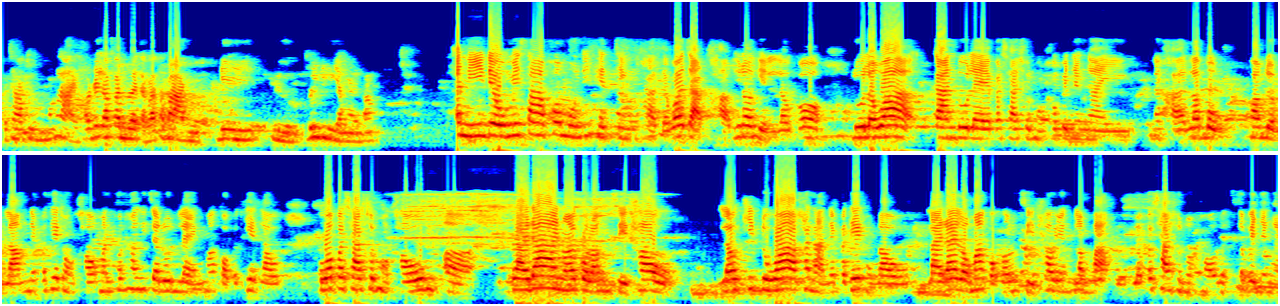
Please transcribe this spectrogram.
ประชาชนทั้งหลายเขาได้รับการดูแลจากรัฐบาลดีหรือไม่ดียังไงบ้าง อันนี้เดลไม่ทราบข้อมูลที่เท็จจริงค่ะ แต่ว่าจากข่าวที่เราเห็นเราก็รู้แล้วว่าการดูแลประชาชนของเขาเป็นยังไงนะคะ ระบบความเหลื่อมล้ำในประเทศของเขามันค่อนข้างที่จะรุนแรงมากกว่าประเทศเรา เพราะว่าประชาชนของเขาเรายได้น้อยกว่าเราถึงสี่เท่า แล้วคิดดูว่าขนาดในประเทศของเรา รายได้เรามากกว่าเขาถึงสี่เท่ายังลำบากเลยแล้วประชาชนของเขาเนี่ยจะเป็นยังไง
